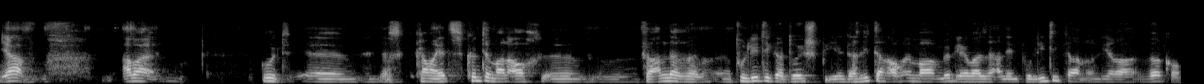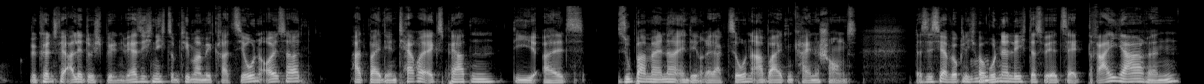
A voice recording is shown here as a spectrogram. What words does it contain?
Ja, aber gut, äh, das kann man jetzt, könnte man auch äh, für andere äh, Politiker durchspielen. Das liegt dann auch immer möglicherweise an den Politikern und ihrer Wirkung. Wir können es für alle durchspielen. Wer sich nicht zum Thema Migration äußert, hat bei den Terrorexperten, die als Supermänner in den Redaktionen arbeiten, keine Chance. Das ist ja wirklich verwunderlich, dass wir jetzt seit drei Jahren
